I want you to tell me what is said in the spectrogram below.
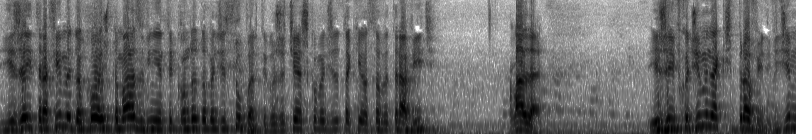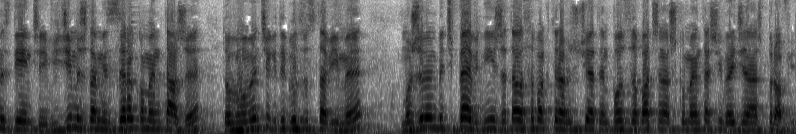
jeżeli trafimy do kogoś, kto ma rozwinięte konto, to będzie super, tylko że ciężko będzie do takiej osoby trafić, ale jeżeli wchodzimy na jakiś profil, widzimy zdjęcie i widzimy, że tam jest zero komentarzy, to w momencie, gdy go zostawimy, możemy być pewni, że ta osoba, która wrzuciła ten post, zobaczy nasz komentarz i wejdzie na nasz profil.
